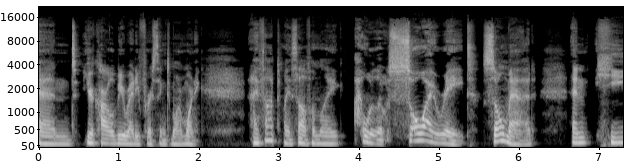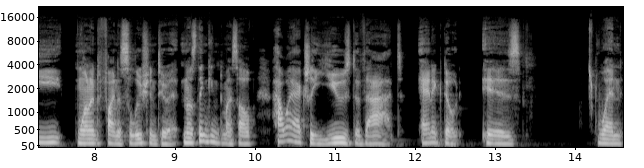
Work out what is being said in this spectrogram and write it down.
And your car will be ready first thing tomorrow morning. And I thought to myself, I'm like, I was so irate, so mad. And he wanted to find a solution to it. And I was thinking to myself, how I actually used that anecdote is when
